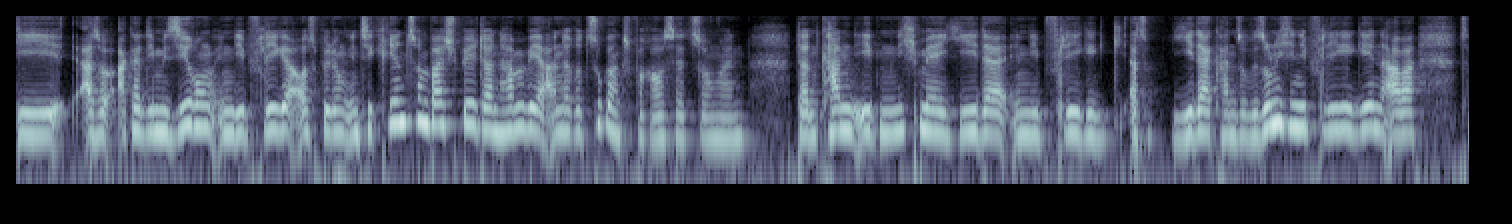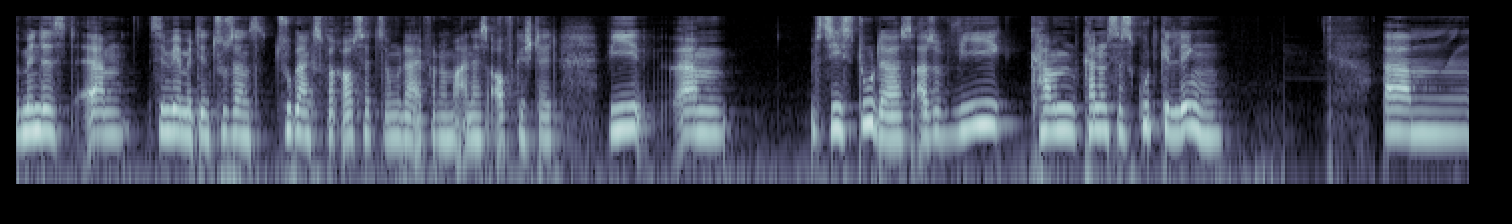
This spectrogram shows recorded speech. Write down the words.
die, also Akademisierung in die Pflegeausbildung integrieren zum Beispiel, dann haben wir andere Zugangsvoraussetzungen. Dann kann eben nicht mehr jeder in die Pflege, also jeder kann sowieso nicht in die Pflege gehen, aber zumindest ähm, sind wir mit den Zugangs Zugangsvoraussetzungen da einfach nochmal anders aufgestellt. Wie ähm, siehst du das? Also wie kann, kann uns das gut gelingen? Ähm,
